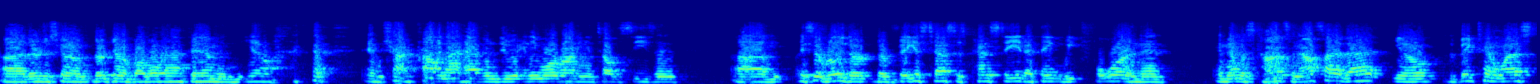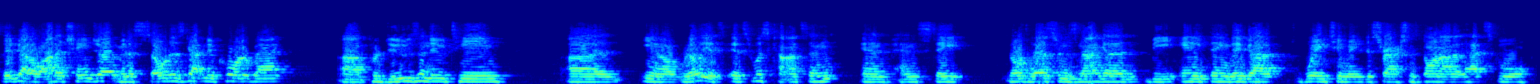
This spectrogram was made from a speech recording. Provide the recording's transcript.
Uh, they're just gonna they're gonna bubble wrap him and you know and try probably not have him do any more running until the season. Um, they said really their their biggest test is Penn State. I think week four, and then and then Wisconsin. Outside of that, you know, the Big Ten West they've got a lot of change up. Minnesota's got new quarterback. Uh, Purdue's a new team. Uh, you know, really it's it's Wisconsin and Penn State. Northwestern's not going to be anything. They've got way too many distractions going on at that school.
